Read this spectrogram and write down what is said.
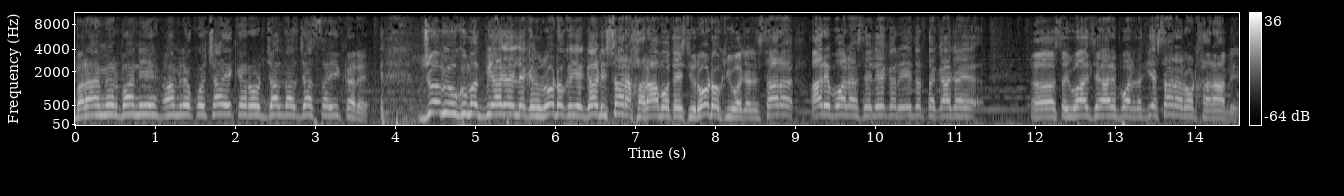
बरए मेहरबानी हम लोग को चाहिए कि रोड जल्द अज जल्द सही करे। जो भी हुकूमत भी आ जाए लेकिन रोडों की ये गाड़ी सारा खराब होता है इसी रोडों की वजह से। सारा आरिफ वाला से लेकर इधर तक आ जाए सहीवाल से आरिफ वाला तक ये सारा रोड खराब है।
